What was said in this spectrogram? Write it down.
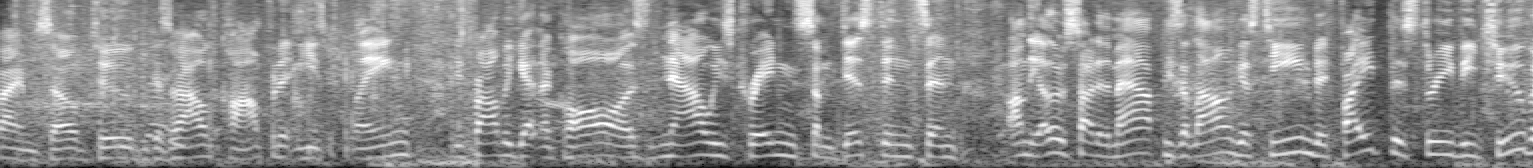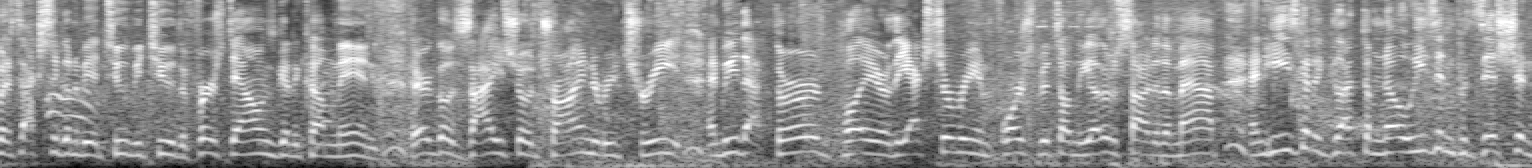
by himself too because of how confident he's playing. He's probably getting a call as now he's creating some distance and on the other side of the map, he's allowing his team to fight this 3v2, but it's actually going to be a 2v2. The first down is going to come in. There goes Xysho trying to retreat and be that third player, the extra reinforcements on the other side of the map, and he's going to let them know he's in position.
